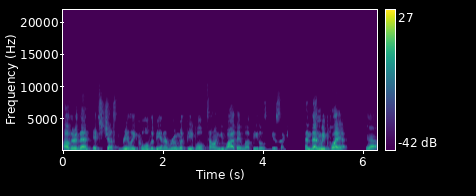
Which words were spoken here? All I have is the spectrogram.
other than it's just really cool to be in a room with people telling you why they love Beatles music, and then we play it. Yeah.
